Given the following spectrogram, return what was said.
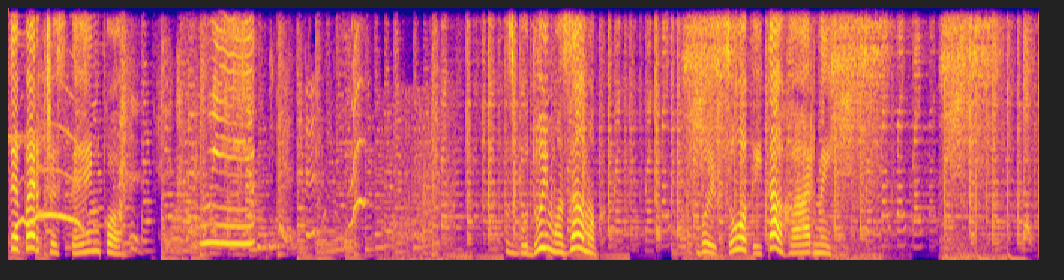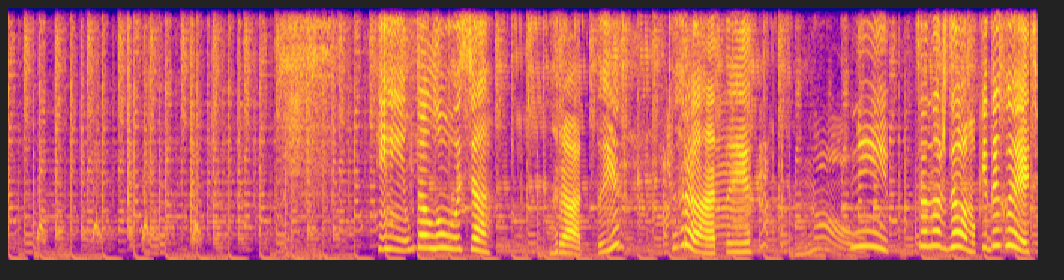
Тепер чистенько. Ні. Збудуймо замок. Високий та гарний. Хі, вдалося. Грати, грати. Ні, це наш замок, іди геть.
